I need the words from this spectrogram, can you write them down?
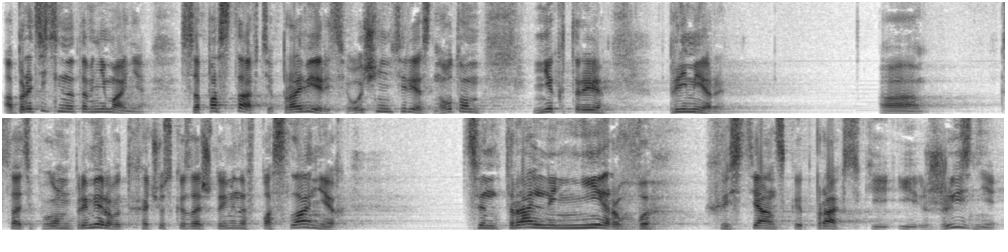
Обратите на это внимание, сопоставьте, проверьте, очень интересно. Вот вам некоторые примеры. А, кстати, по моему примеру, вот хочу сказать, что именно в посланиях центральный нерв христианской практики и жизни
